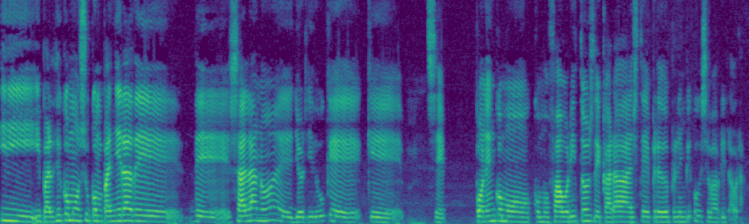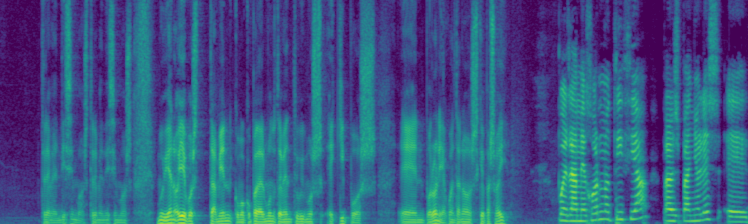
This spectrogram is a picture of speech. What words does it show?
y, parece como su compañera de, sala, ¿no? Eh, Georgie Du, que, que se ponen como, como favoritos de cara a este periodo preolímpico que se va a abrir ahora. Tremendísimos, tremendísimos. Muy bien, oye, pues también como Copa del Mundo también tuvimos equipos en Polonia. Cuéntanos qué pasó ahí. Pues la mejor noticia para los españoles, eh,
